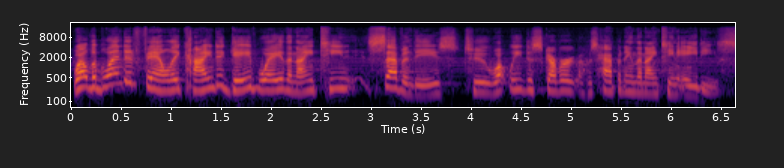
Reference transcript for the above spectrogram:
Well, the blended family kind of gave way the 1970s to what we discovered was happening in the 1980s.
